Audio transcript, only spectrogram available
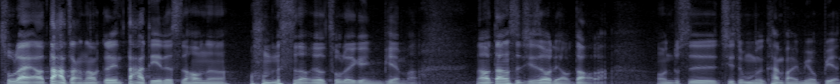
出来啊大涨，然后隔天大跌的时候呢，我们那时候有出了一个影片嘛。然后当时其实有聊到了，嗯，就是其实我们的看法也没有变，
